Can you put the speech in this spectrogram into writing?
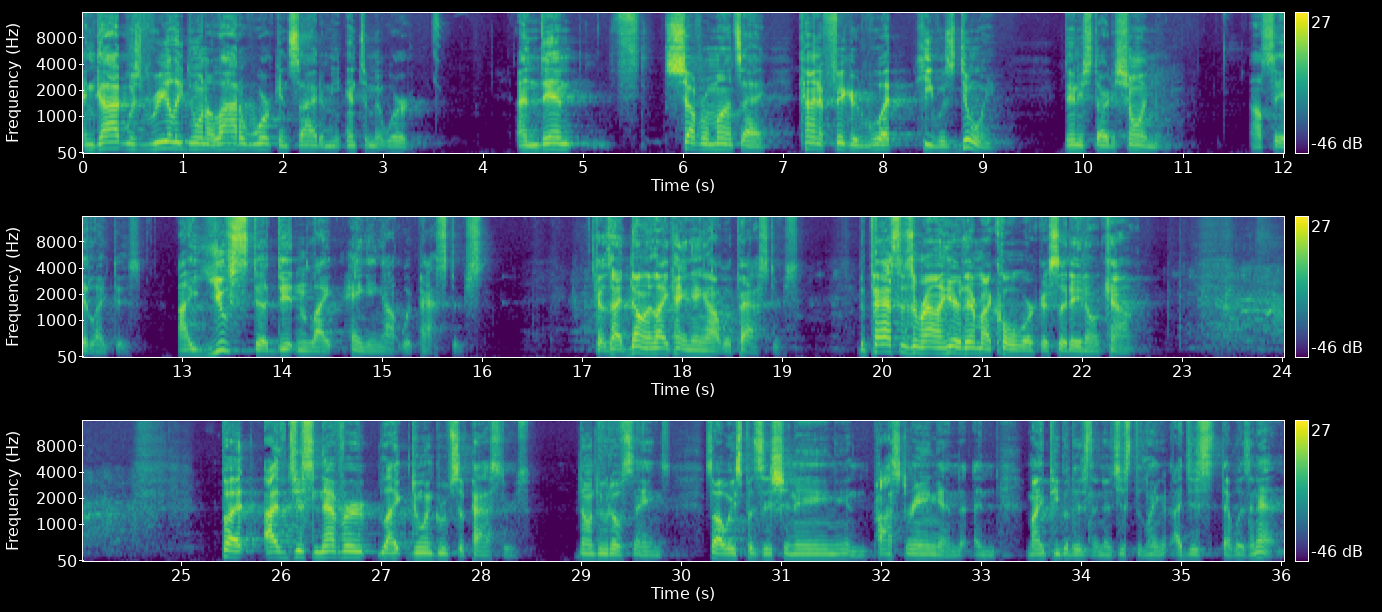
And God was really doing a lot of work inside of me, intimate work. And then several months, I kind of figured what he was doing. Then he started showing me. I'll say it like this I used to didn't like hanging out with pastors because I don't like hanging out with pastors. The pastors around here, they're my coworkers, so they don't count. but I've just never liked doing groups of pastors. Don't do those things. It's always positioning and posturing and, and my people just and it's just the language. I just, that wasn't it.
